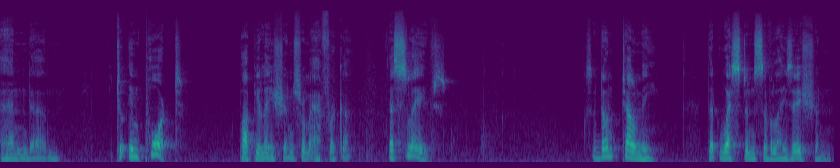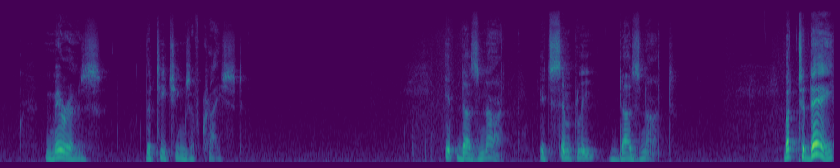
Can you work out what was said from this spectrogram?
and um, to import populations from Africa as slaves. So don't tell me that Western civilization mirrors the teachings of Christ. It does not. It simply does not. But today,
